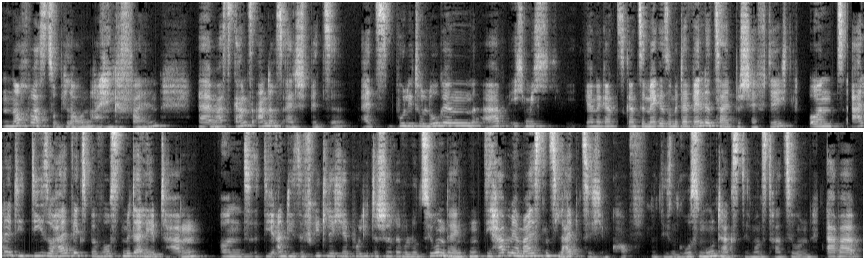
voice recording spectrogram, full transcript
noch was zu Plauen eingefallen, äh, was ganz anderes als Spitze. Als Politologin habe ich mich ja eine ganz, ganze Menge so mit der Wendezeit beschäftigt. Und alle, die die so halbwegs bewusst miterlebt haben, und die an diese friedliche politische Revolution denken, die haben ja meistens Leipzig im Kopf mit diesen großen Montagsdemonstrationen. Aber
